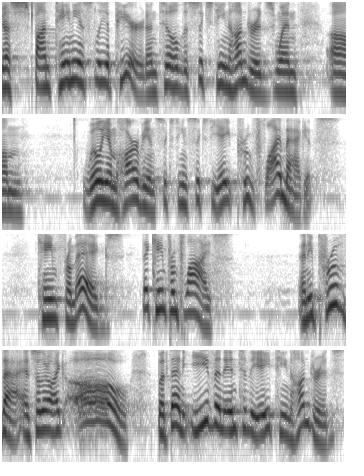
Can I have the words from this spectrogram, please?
just spontaneously appeared until the 1600s when um, William Harvey in 1668 proved fly maggots came from eggs that came from flies. And he proved that. And so they're like, oh. But then, even into the 1800s,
